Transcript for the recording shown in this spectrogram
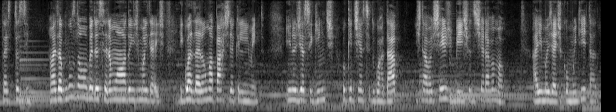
está escrito assim: Mas alguns não obedeceram a ordem de Moisés e guardarão uma parte daquele alimento. E no dia seguinte, o que tinha sido guardado estava cheio de bichos e cheirava mal. Aí Moisés ficou muito irritado.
